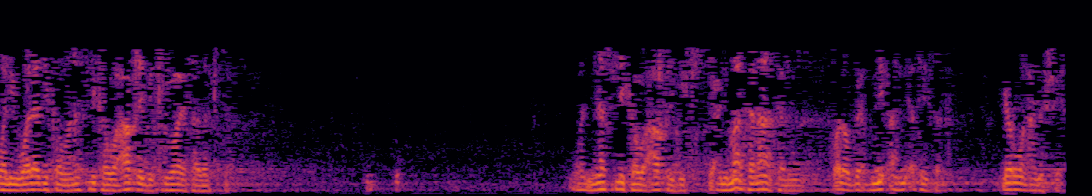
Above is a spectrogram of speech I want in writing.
ولولدك ونسلك وعقبك رواية هذا الكتاب. ونسلك وعقبك يعني ما تناكلوا ولو بمئة مئتي سنة يروون عن الشيخ.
